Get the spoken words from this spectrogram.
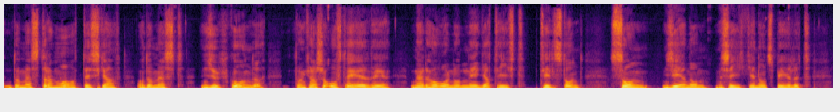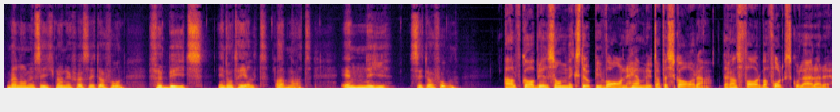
de mest dramatiska och de mest djupgående, de kanske ofta är det när det har varit något negativt tillstånd som genom musiken och spelet mellan musikmänniska och situation förbyts i något helt annat. En ny situation. Alf Gabrielsson växte upp i Varnhem utanför Skara, där hans far var folkskollärare.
